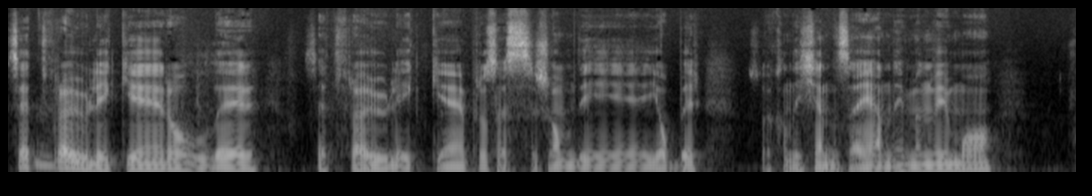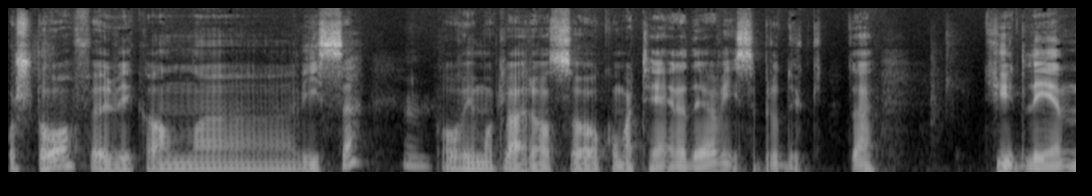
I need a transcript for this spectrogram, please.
Sett fra ulike roller, sett fra ulike prosesser som de jobber. Så kan de kjenne seg igjen i. Men vi må forstå før vi kan øh, vise. Og vi må klare også å konvertere det å vise produktet tydelig inn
